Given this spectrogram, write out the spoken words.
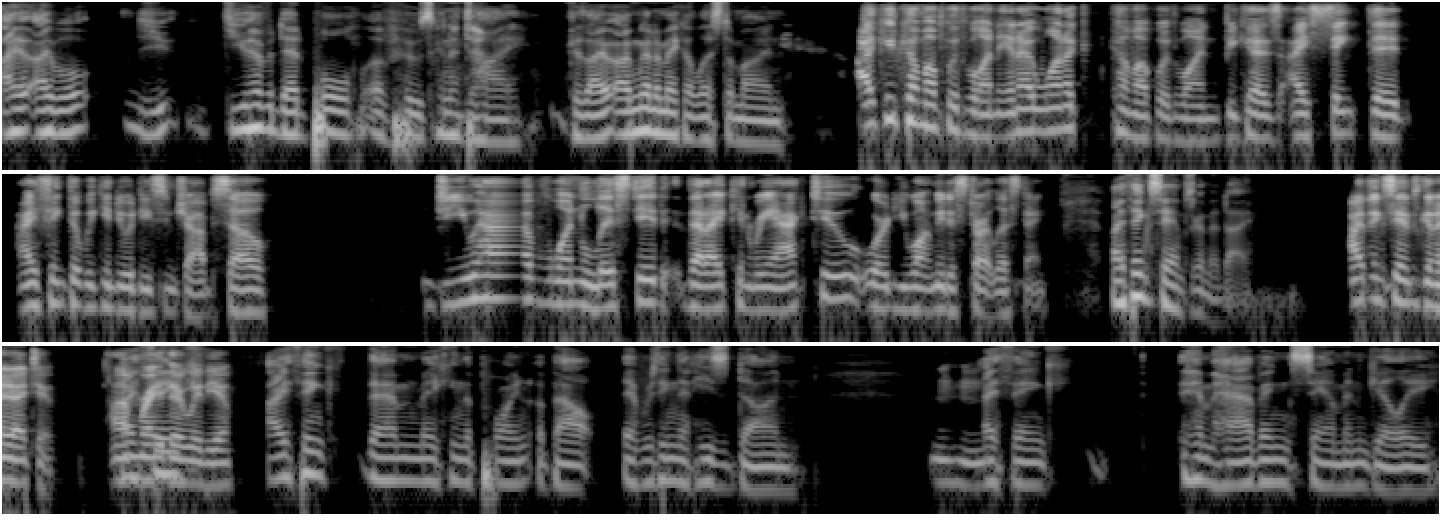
I, I will. Do you, do you have a Deadpool of who's going to die? Because I'm going to make a list of mine. I could come up with one, and I want to come up with one because I think that I think that we can do a decent job. So, do you have one listed that I can react to, or do you want me to start listing? I think Sam's going to die. I think Sam's gonna die too. I'm I right there with you. I think them making the point about everything that he's done. hmm I think him having Sam and Gilly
